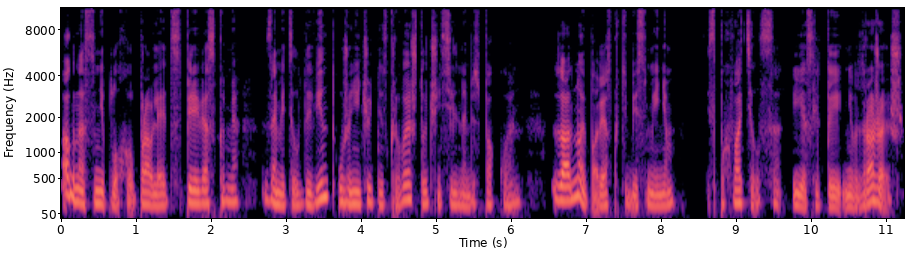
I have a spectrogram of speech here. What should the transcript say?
Агнеса неплохо управляется с перевязками – заметил Девинт, уже ничуть не скрывая, что очень сильно обеспокоен. «Заодно и повязку тебе сменим». И спохватился, если ты не возражаешь.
